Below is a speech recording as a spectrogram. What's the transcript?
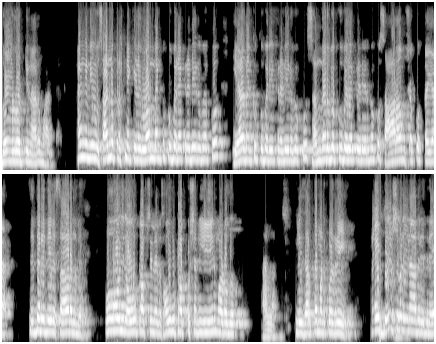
ದೊಡ್ಡ ರೊಟ್ಟಿನಾರು ಮಾಡ್ತಾಳ. ಹಂಗ ನೀವು ಸಣ್ಣ ಪ್ರಶ್ನೆ ಕೇಳಿದ್ರು ಒಂದ್ ಅಂಕಕ್ಕೂ ಬರೆಯಕ್ ರೆಡಿ ಇರಬೇಕು, ಎರಡ್ ಅಂಕಕ್ಕೂ ಬರೆಯಕ್ ರೆಡಿ ಇರಬೇಕು, ಸಂದರ್ಭಕ್ಕೂ ಬರೆಯಕ್ ರೆಡಿ ಇರಬೇಕು, ಸಾರಾಂಶಕ್ಕೂ ತಯಾರ. ಸಿದ್ಧರಿದ್ದೇವೆ ಸಾರ್ ಅನ್ಬೇಕು ಓ, ಇದು out of syllabus out of question ಏನ್ ಮಾಡೋದು? ಅಲ್ಲ. ಪ್ಲೀಸ್ ಅರ್ಥ ಮಾಡ್ಕೊಳ್ರಿ. ರೈಟ್, ದೋಷಗಳು ಏನಾದ್ರೂ ಇದ್ರೆ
